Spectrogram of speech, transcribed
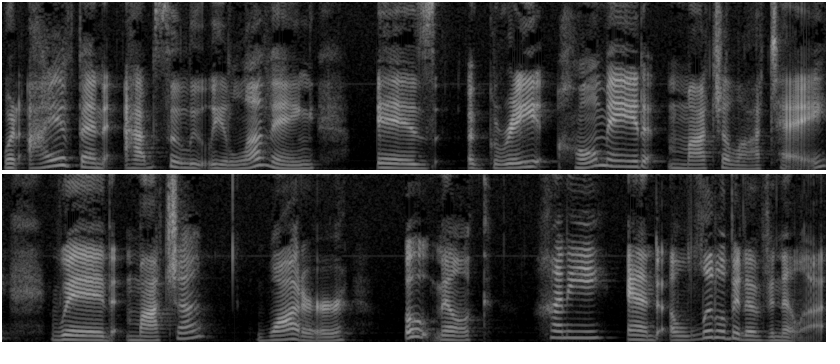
what I have been absolutely loving is a great homemade matcha latte with matcha, water, oat milk, honey, and a little bit of vanilla.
